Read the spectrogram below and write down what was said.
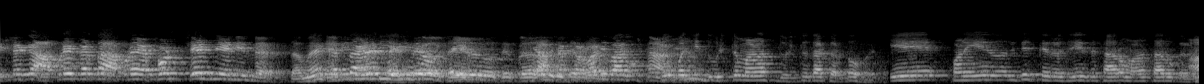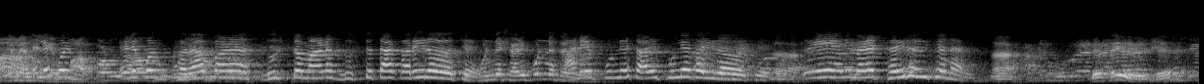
એટલે કે આપણે કરતા આપણે એફર્ટ છે જ નહીં એની અંદર. તમે કરતા નથી, થઈ રહ્યો છે. કરવાની વાત તો પછી દુષ્ટ માણસ દુષ્ટતા કરતો હોય. એ પણ એ રીતે જ કર્યો છે એ રીતે સારો માણસ સારું કર્યું એટલે કોઈ એટલે કોઈ ખરાબ માણસ દુષ્ટ માણસ દુષ્ટતા કરી રહ્યો છે. પુણ્યશાળી પુણ્ય કરી અને પુણ્યશાળી પુણ્ય કરી રહ્યો છે. તો એ એની મેળે થઈ રહ્યું છે ને. હા. બે થઈ રહ્યું છે.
